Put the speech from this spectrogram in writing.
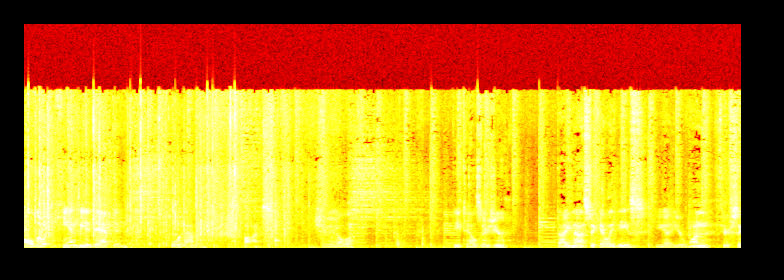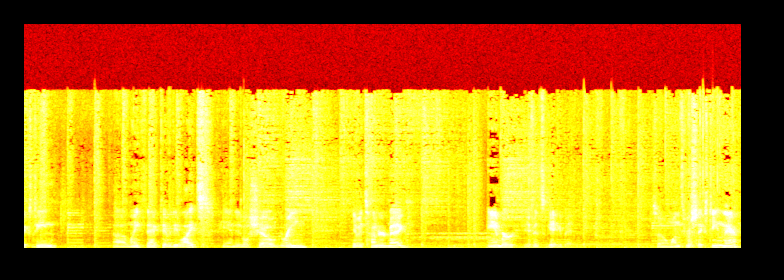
although it can be adapted. Pull it out of the box, show you all the details. There's your diagnostic LEDs. You got your 1 through 16 uh, length activity lights, and it'll show green if it's 100 meg, amber if it's gigabit. So 1 through 16 there.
